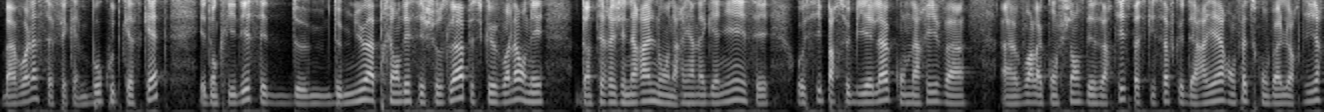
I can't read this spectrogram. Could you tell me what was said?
Ben voilà, ça fait quand même beaucoup de casquettes. Et donc l'idée, c'est de, mieux appréhender ces choses-là parce que voilà, on est d'intérêt général, nous, on n'a rien à gagner. Et c'est aussi par ce biais-là qu'on arrive à, avoir la confiance des artistes parce qu'ils savent que derrière, en fait, ce qu'on va leur dire,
